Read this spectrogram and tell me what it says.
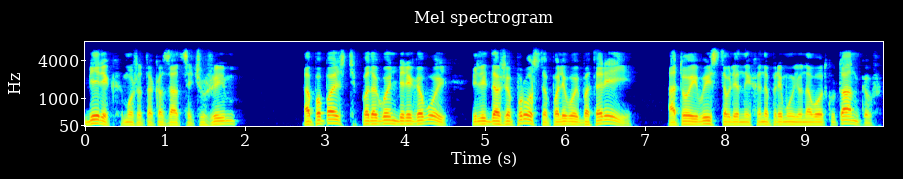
берег может оказаться чужим, а попасть под огонь береговой или даже просто полевой батареи, а то и выставленных напрямую наводку танков,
